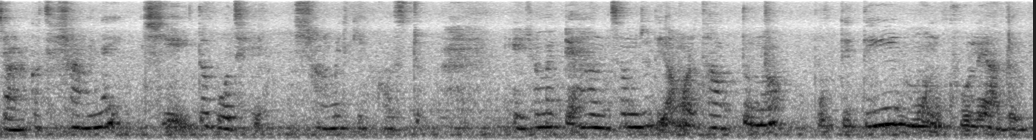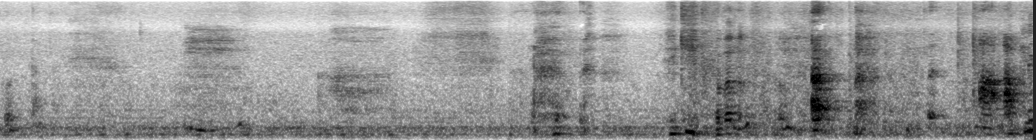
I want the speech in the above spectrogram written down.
যার কাছে স্বামী সেই তো বোঝে। স্বামীর কি কষ্ট? এরকম একটা হ্যান্ডসাম যদি আমার থাকতো না প্রতিদিন মন খুলে আদর করতাম। কি? আপনি?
